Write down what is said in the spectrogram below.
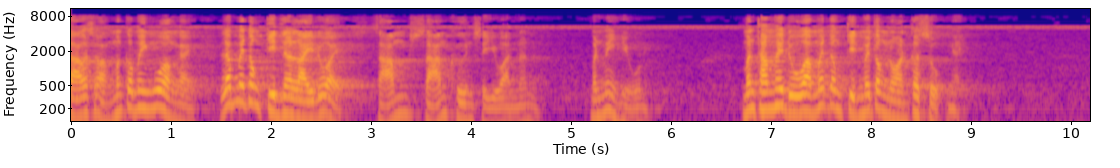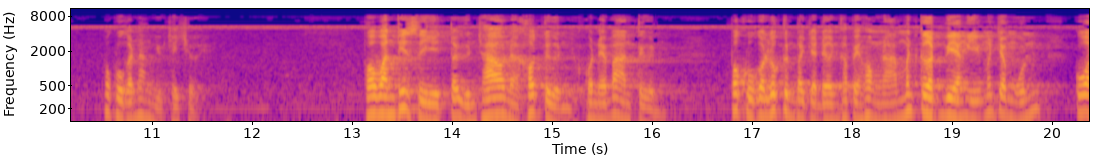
ตาก็สว่าง มันก็ไม่ง่วงไง แล้วไม่ต้องกินอะไรด้วยสามสามคืนสี่วันนั้น มันไม่หิว มันทำให้ดูว่าไม่ต้องกินไม่ต้องนอนก็สุขไงพวกครูก็นั่งอยู่เฉยๆพอวันที่สี่ตื่นเช้าเนี่ยเขาตื่นคนในบ้านตื่นพวกครูก็ลุกขึ้นไปจะเดินเข้าไปห้องน้ำมันเกิดเวียงอีกมันจะหมุน กลัว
